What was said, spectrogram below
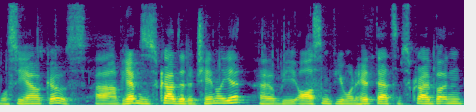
we'll see how it goes. Uh, if you haven't subscribed to the channel yet, it would be awesome if you want to hit that subscribe button.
